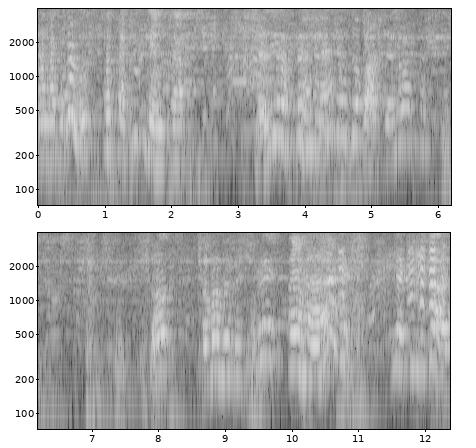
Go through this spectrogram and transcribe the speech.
mam na to dowód w postaci zdjęcia. Serio? Z chęcią zobaczę, no. Co? To mamy być my? Aha. Jakiś żart.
